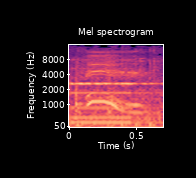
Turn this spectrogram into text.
Oh!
